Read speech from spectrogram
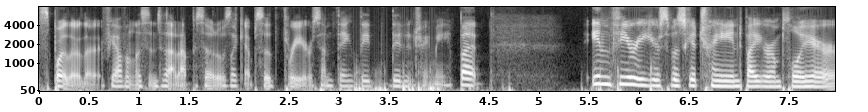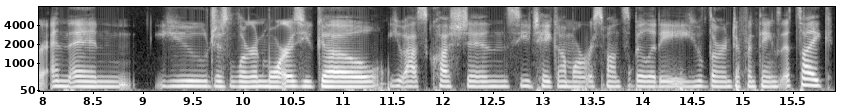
Spoiler alert, if you haven't listened to that episode, it was like episode 3 or something. They they didn't train me. But in theory, you're supposed to get trained by your employer and then you just learn more as you go. You ask questions, you take on more responsibility, you learn different things. It's like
